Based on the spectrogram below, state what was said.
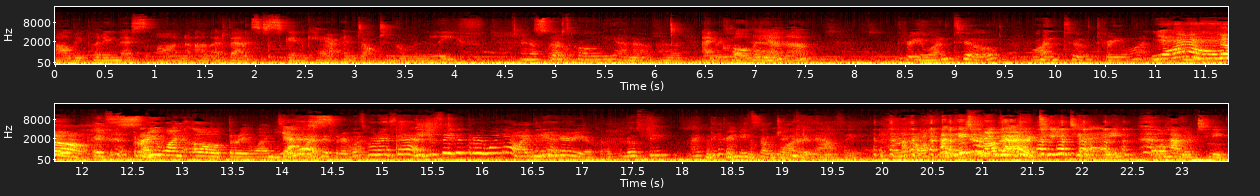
I'll be putting this on um, Advanced Skincare and Dr. Norman Leaf. And of So- course, call Leanna. Uh, And call 310 Leanna. 312 1231. Yay! No, it's three one zero three one two. Yes. Yes, that's what I said. Did you say the 310? I didn't Yeah. hear you. Lucy, I think I need some water now. At least we didn't have her tea today. We'll have her tea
